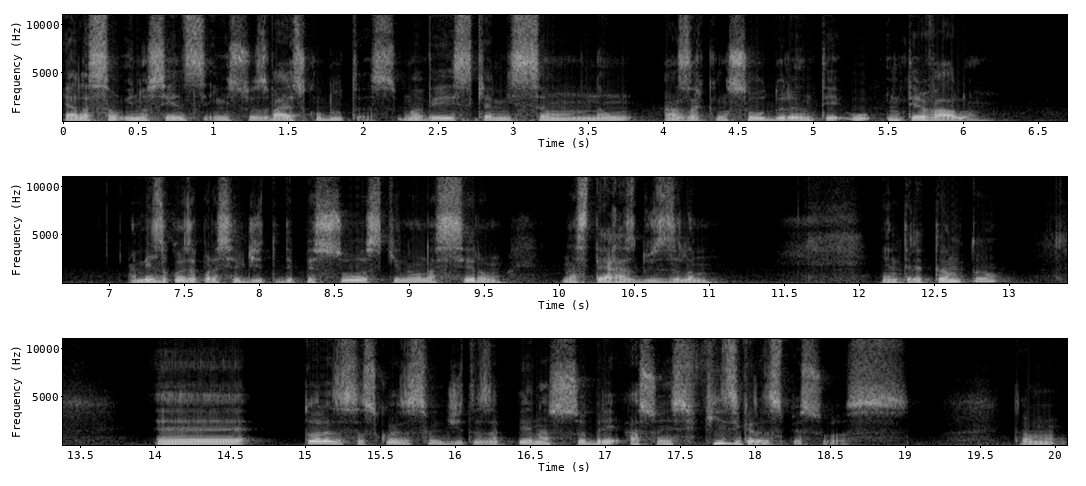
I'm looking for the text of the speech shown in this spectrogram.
Elas são inocentes em suas várias condutas, uma vez que a missão não as alcançou durante o intervalo. A mesma coisa pode ser dito de pessoas que não nasceram nas terras do Islã. Entretanto, é, todas essas coisas são ditas apenas sobre ações físicas das pessoas. Então,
